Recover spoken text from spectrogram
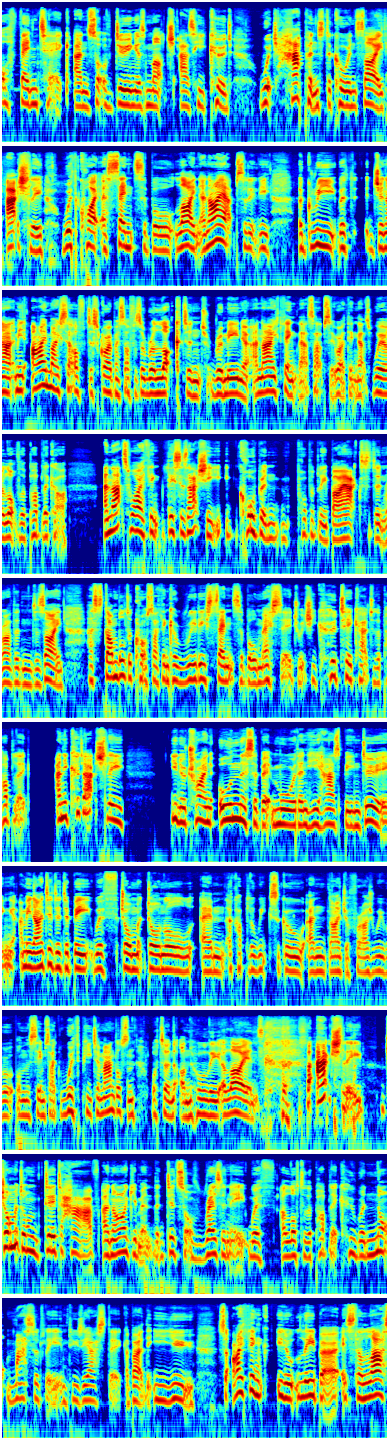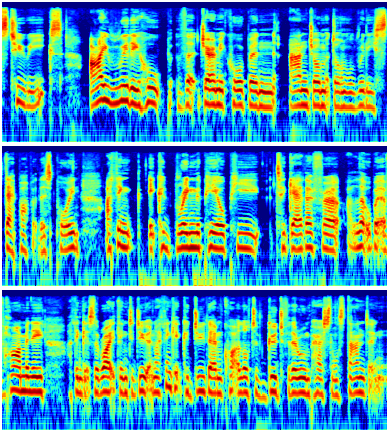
authentic and sort of doing as much as he could, which happens to coincide actually with quite a sensible line. And I absolutely agree with Janan. I mean, I myself describe myself as a reluctant Remainer, and I think that's absolutely right. I think that's where a lot of the public are. And that's why I think this is actually Corbyn, probably by accident rather than design, has stumbled across, I think, a really sensible message which he could take out to the public. And he could actually you know, try and own this a bit more than he has been doing. I mean, I did a debate with John McDonnell um, a couple of weeks ago and Nigel Farage. We were on the same side with Peter Mandelson. What an unholy alliance. but actually, John McDonnell did have an argument that did sort of resonate with a lot of the public who were not massively enthusiastic about the EU. So I think, you know, Labour, it's the last two weeks. I really hope that Jeremy Corbyn and John McDonnell really step up at this point. I think it could bring the PLP together for a little bit of harmony. I think it's the right thing to do, and I think it could do them quite a lot of good for their own personal standing.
